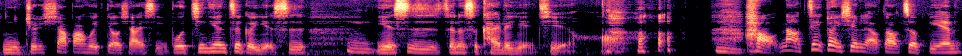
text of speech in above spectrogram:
你觉得下巴会掉下来的事情。不过今天这个也是，嗯，也是真的是开了眼界啊。嗯，好，那这段先聊到这边。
